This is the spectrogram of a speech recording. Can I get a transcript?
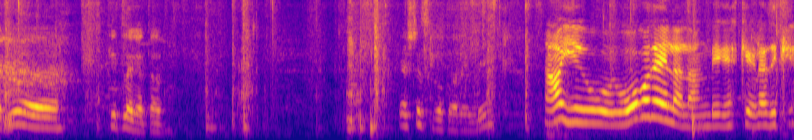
ಅದು ಕಿತ್ಲಾಗೈತೆ ಅದು. ಎಷ್ಟು ಸಿಗ್ಬೇಕು ಇಲ್ಲಿ? ಹಾಂ ಈ ಹೋಗೋದೇ ಇಲ್ಲಲ್ಲ ಅಂಗಡಿಗೆ ಕೇಳೋದಕ್ಕೆ.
